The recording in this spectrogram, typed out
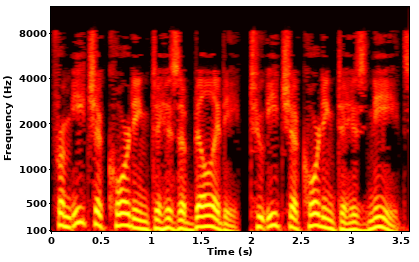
"...from each according to his ability, to each according to his needs."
